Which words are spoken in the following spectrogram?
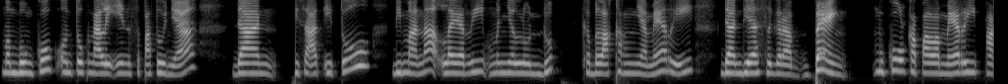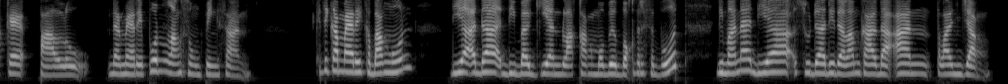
membungkuk untuk naliin sepatunya dan di saat itu di mana Larry menyelundup ke belakangnya Mary dan dia segera bang mukul kepala Mary pakai palu dan Mary pun langsung pingsan. Ketika Mary kebangun, dia ada di bagian belakang mobil box tersebut di mana dia sudah di dalam keadaan telanjang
